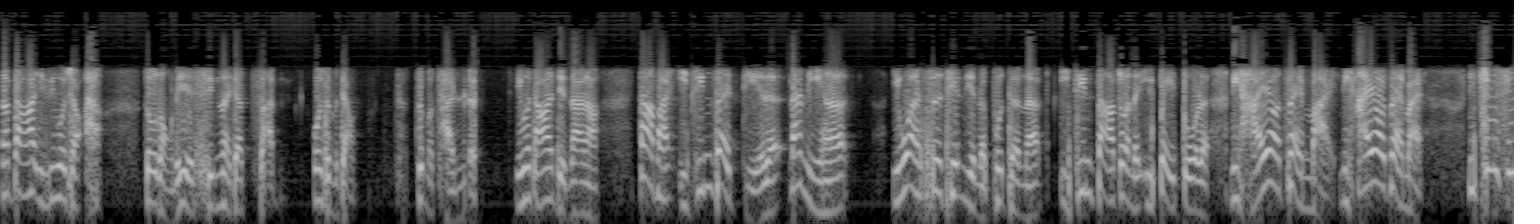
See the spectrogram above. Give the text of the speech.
那大家一定会想啊，周董你也心那叫斩，为什么讲这么残忍？因为答案简单啊。大盘已经在跌了，那你呢？一万四千点的 put 呢，已经大赚了一倍多了，你还要再买，你还要再买，你居心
